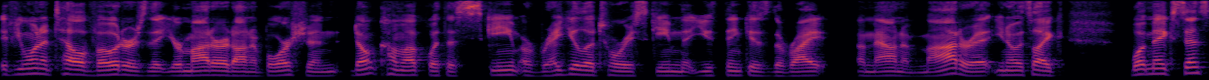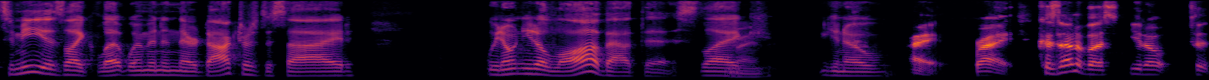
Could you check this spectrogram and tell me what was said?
if you want to tell voters that you're moderate on abortion, don't come up with a scheme, a regulatory scheme that you think is the right amount of moderate. You know, it's like what makes sense to me is like let women and their doctors decide. We don't need a law about this. Like, Right. you know, Right. Right. Because none of us, you know, to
